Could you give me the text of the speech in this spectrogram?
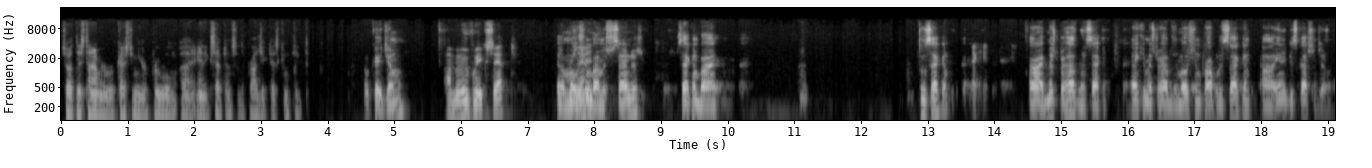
So at this time, we're requesting your approval uh, and acceptance of the project as complete. Okay, gentlemen. I move we accept. A motion by Mr. Sanders, second by. Two second? Second. All right, Mr. Husband, second. Thank you, Mr. Husband. Motion properly second. Uh, any discussion, gentlemen?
